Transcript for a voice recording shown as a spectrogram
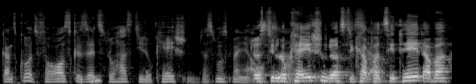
Ganz kurz, vorausgesetzt, du hast die Location. Das muss man ja du hast die Location, du hast die Kapazität, aber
